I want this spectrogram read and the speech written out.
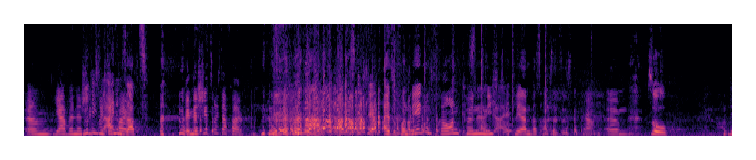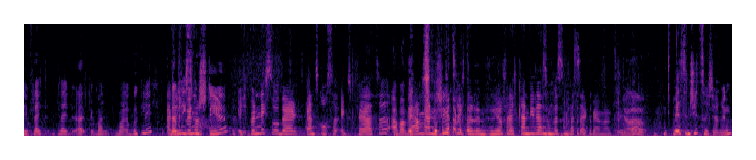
Ähm, ja, wenn der Wirklich in Schiedsrichter einem pfeift. Satz. Wenn der Schiedsrichter pfeift. Alles geklärt. Also von wegen Frauen können nicht erklären, was Abseits ist. Ja. Ähm, so. Nee, vielleicht, vielleicht äh, mal, mal wirklich, Also damit ich es bin- verstehe. Ich bin nicht so der ganz große Experte, aber wir haben ja eine Schiedsrichterin hier. Vielleicht kann die das ein bisschen besser erklären als ich. Wer ist denn Schiedsrichterin?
